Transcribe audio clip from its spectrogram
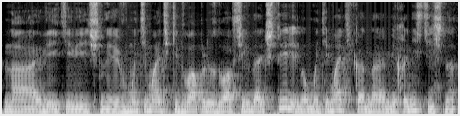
на веки вечные. В математике 2 плюс 2 всегда 4, но математика, она механистична.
